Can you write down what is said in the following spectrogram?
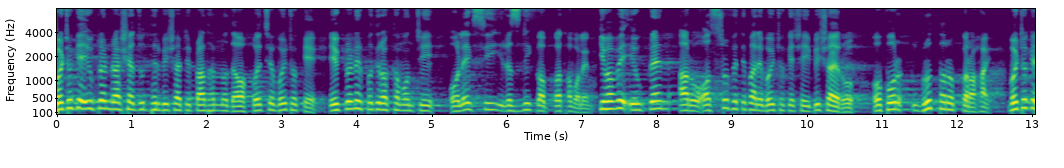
বৈঠকে ইউক্রেন রাশিয়া যুদ্ধের বিষয়টি প্রাধান্য দেওয়া হয়েছে। বৈঠকে ইউক্রেনের প্রতিরক্ষা মন্ত্রী ওলেক্সি রেজনিকভ কথা বলেন। কীভাবে ইউক্রেন আরও অস্ত্র পেতে পারে বৈঠকে সেই বিষয়েরও ওপর গুরুত্বারোপ করা হয়। বৈঠকে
